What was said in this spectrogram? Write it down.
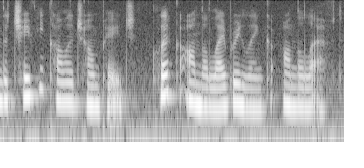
the Chaffey College homepage, click on the library link on the left.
